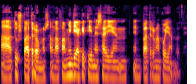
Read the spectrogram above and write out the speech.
a tus patronos, a la familia que tienes ahí en, en Patreon apoyándote?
